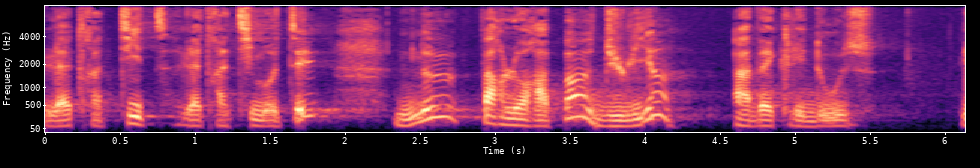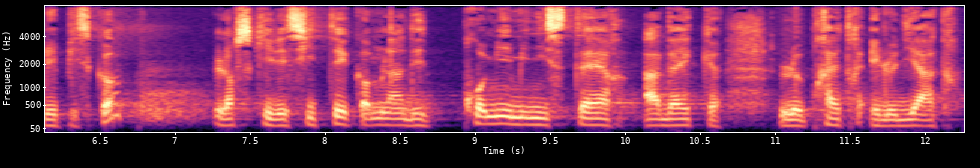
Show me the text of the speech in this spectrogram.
lettres à Tite, lettres à Timothée, ne parlera pas du lien avec les douze. L'épiscope, lorsqu'il est cité comme l'un des premiers ministères avec le prêtre et le diacre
